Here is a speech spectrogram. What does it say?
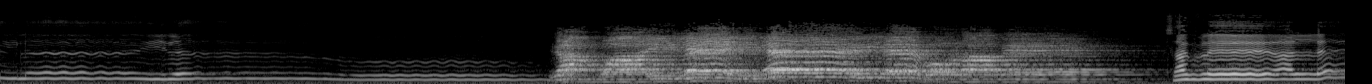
il est, il est. Yeah, moi. Sagvle alle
